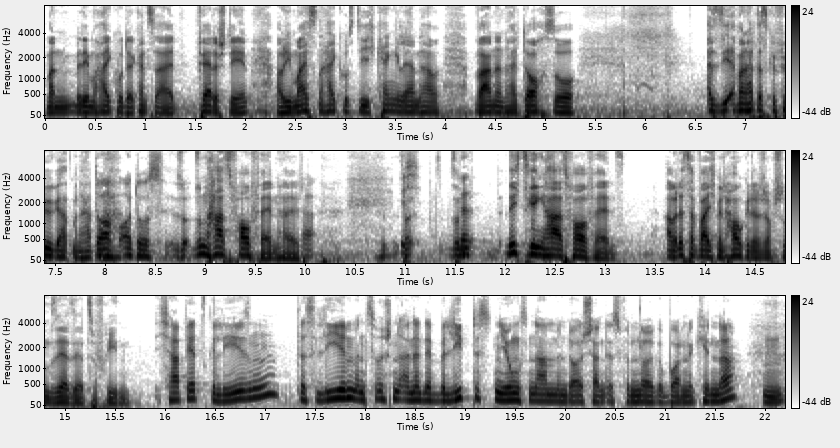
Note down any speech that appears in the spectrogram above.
man mit dem Heiko, der kannst du halt Pferde stehen. Aber die meisten Heikos, die ich kennengelernt habe, waren dann halt doch so, also die, man hat das Gefühl gehabt, man hat Dorf Ottos. so, so ein HSV-Fan halt. Ja. So, Ich- so ein, nichts gegen HSV-Fans. Aber deshalb war ich mit Hauke dann doch schon sehr, sehr zufrieden. Ich habe jetzt gelesen, dass Liam inzwischen einer der beliebtesten Jungsnamen in Deutschland ist für neugeborene Kinder. Mhm.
